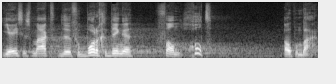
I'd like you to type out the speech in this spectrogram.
Jezus maakt de verborgen dingen van God openbaar.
